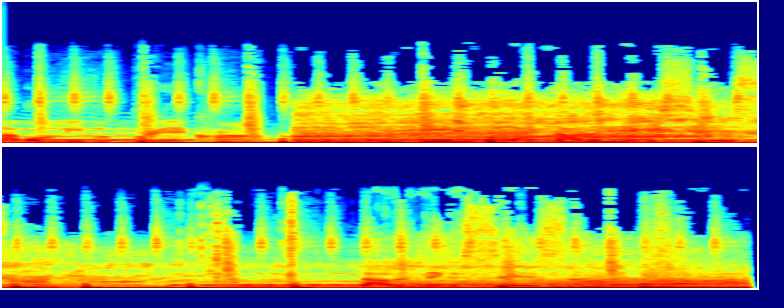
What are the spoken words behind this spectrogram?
I won't leave a bread.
